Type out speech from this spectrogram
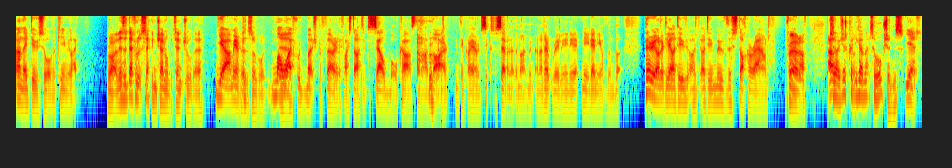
and they do sort of accumulate. Right, there's a definite second channel potential there Yeah, I mean, I could at some point. My Yeah. wife would much prefer it if I started to sell more cars than I buy. I think I own six or seven at the moment, and I don't really need, need any of them. But periodically, I do I, I do move the stock around. Fair enough. so just quickly going back to auctions, Yes.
